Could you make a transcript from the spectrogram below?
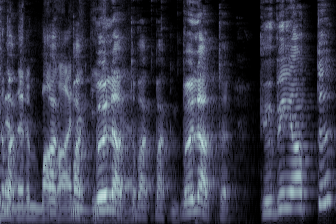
attı bak. ederim Bak bak değil böyle ya. attı bak bak böyle attı. Göbeği attı.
